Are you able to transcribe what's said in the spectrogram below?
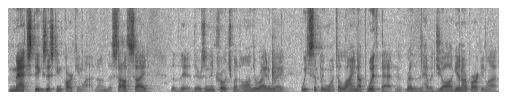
match the existing parking lot. On the south side, the- there's an encroachment on the right-of-way. We simply want to line up with that, rather than have a jog in our parking lot.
